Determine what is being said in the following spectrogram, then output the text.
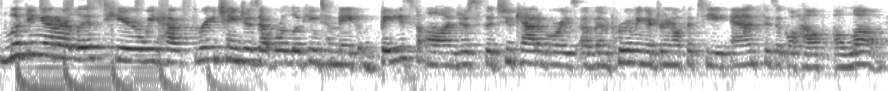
Looking at our list here, we have three changes that we're looking to make based on just the two categories of improving adrenal fatigue and physical health alone.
